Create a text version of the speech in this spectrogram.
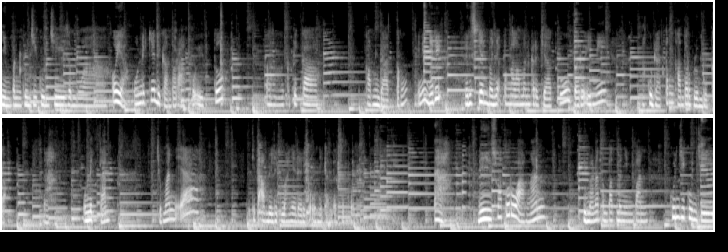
nyimpen kunci-kunci semua. Oh ya uniknya di kantor aku itu uh, ketika kamu datang ini jadi dari sekian banyak pengalaman kerjaku baru ini aku datang kantor belum buka. Nah unik kan? Cuman ya kita ambil hikmahnya dari keunikan tersebut. Nah di suatu ruangan di mana tempat menyimpan kunci-kunci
